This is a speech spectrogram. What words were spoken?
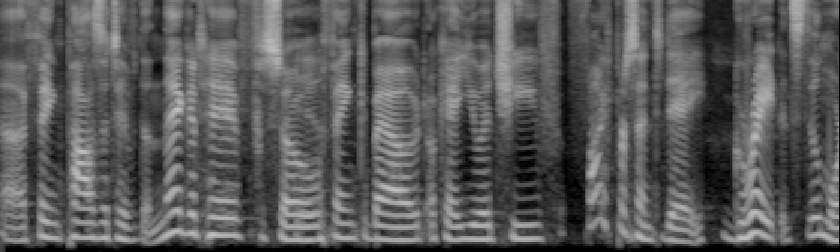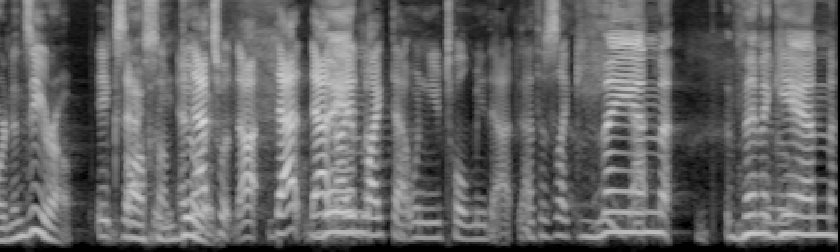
Uh, think positive than negative. So Yeah. think about okay, you achieve five percent today. Great, it's still more than zero. Exactly, Awesome, and do that's it. what that that, that I Then- like that when you told me that. That was like hey, that- Then then again,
